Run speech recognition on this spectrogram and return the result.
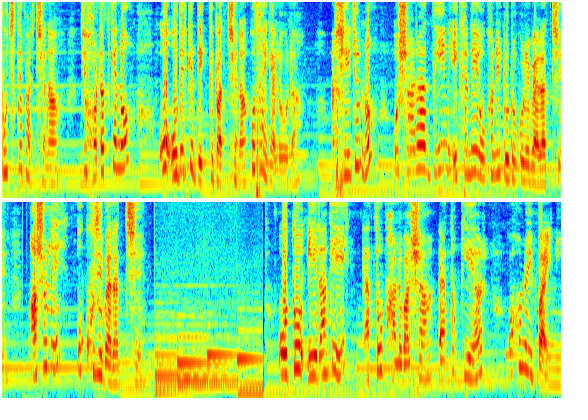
বুঝতে পারছে না যে হঠাৎ কেন ও ওদেরকে দেখতে পাচ্ছে না, কোথায় গেল ওরা? আর সেই জন্য ও সারা দিন এখানে ওখানে টোটো করে বেড়াচ্ছে। আসলে ও খুঁজে বেড়াচ্ছে। ও তো এর আগে এত ভালোবাসা, এত কেয়ার কখনোই পায়নি।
